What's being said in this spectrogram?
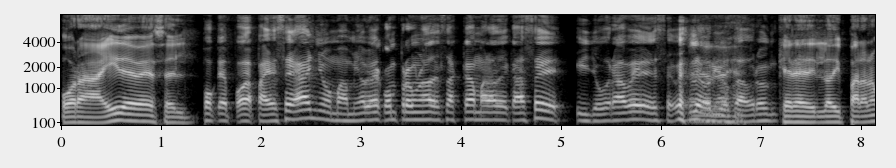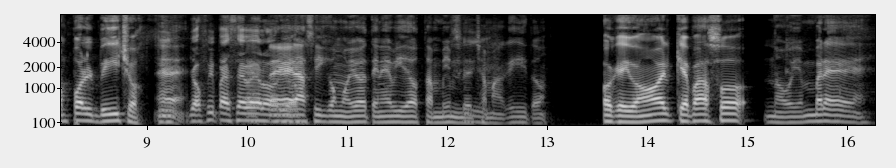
Por ahí debe ser. Porque para ese año mami había comprado una de esas cámaras de cassette y yo grabé ese velorio, cabrón. Que le, lo dispararon por el bicho. Eh, Yo fui para ese velorio. Era así como yo, tenía videos también de chamaquito. Ok, vamos a ver qué pasó. Noviembre.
